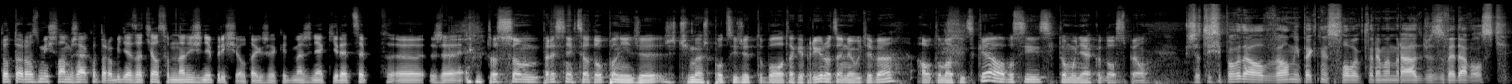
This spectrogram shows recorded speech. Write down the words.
toto rozmýšľam, že ako to robiť a zatiaľ som na nič neprišiel, takže keď máš nejaký recept, e, že... To som presne chcel doplniť, že, že či máš pocit, že to bolo také prirodzené u teba, automatické, alebo si, si k tomu nejako dospel? Že ty si povedal veľmi pekné slovo, ktoré mám rád, že zvedavosť.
